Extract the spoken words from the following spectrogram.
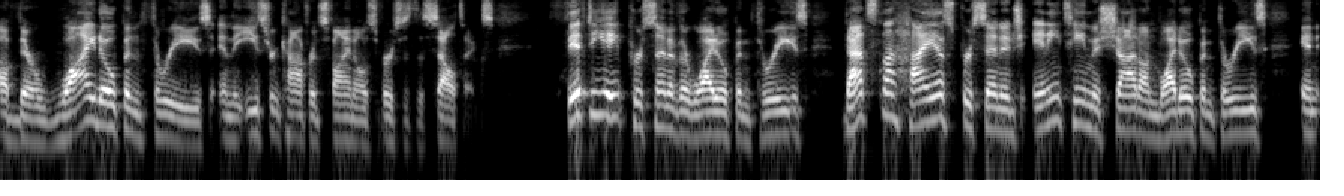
of their wide open threes in the Eastern Conference Finals versus the Celtics. 58% of their wide open threes. That's the highest percentage any team has shot on wide open threes in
